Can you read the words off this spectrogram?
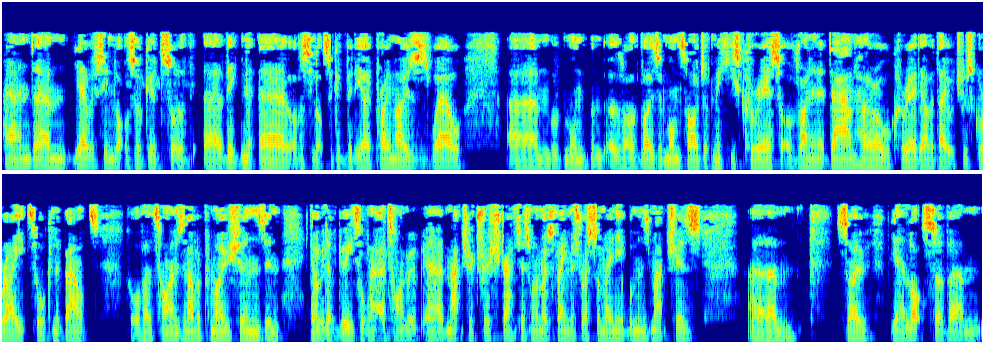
and, um, yeah, we've seen lots of good sort of, uh, vign- uh, obviously lots of good video promos as well. Um, mon- well, loads of montage of Mickie's career, sort of running it down, her whole career the other day, which was great, talking about of her times in other promotions in WWE, talking about her time with, uh, match with Trish Stratus, one of the most famous WrestleMania women's matches. Um, so yeah, lots of, um,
